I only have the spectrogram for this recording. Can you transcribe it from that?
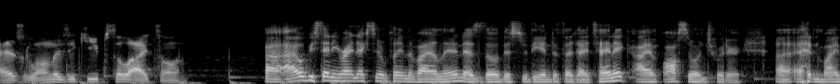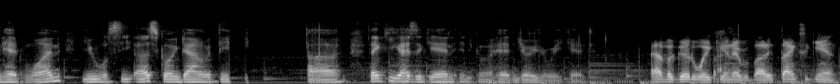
as long as he keeps the lights on. Uh, I will be standing right next to him playing the violin as though this were the end of the Titanic. I am also on Twitter uh, at Mindhead1. You will see us going down with the uh, thank you guys again, and go ahead and enjoy your weekend. Have a good weekend, Bye. everybody. Thanks again.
